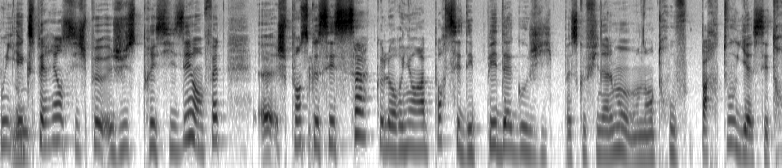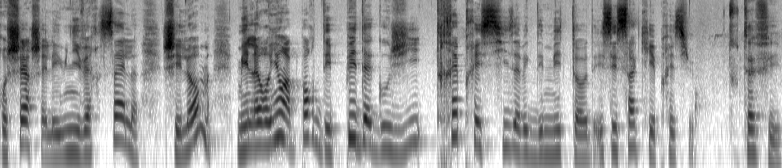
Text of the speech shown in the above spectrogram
Oui, expérience, si je peux juste préciser, en fait, euh, je pense que c'est ça que l'Orient apporte, c'est des pédagogies, parce que finalement, on en trouve partout, il y a cette recherche, elle est universelle chez l'homme, mais l'Orient apporte des pédagogies très précises avec des méthodes, et c'est ça qui est précieux. Tout à fait.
